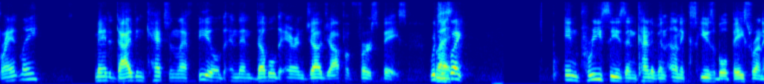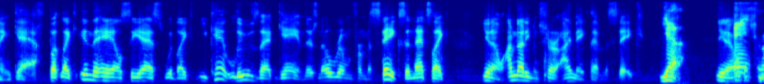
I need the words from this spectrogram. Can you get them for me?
Brantley, made a diving catch in left field and then doubled Aaron Judge off of first base, which Right. is like in preseason kind of an unexcusable base running gaff. But like in the ALCS with like you can't lose that game. There's no room for mistakes and that's like, you know, I'm not even sure I make that mistake. Yeah. You know? And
